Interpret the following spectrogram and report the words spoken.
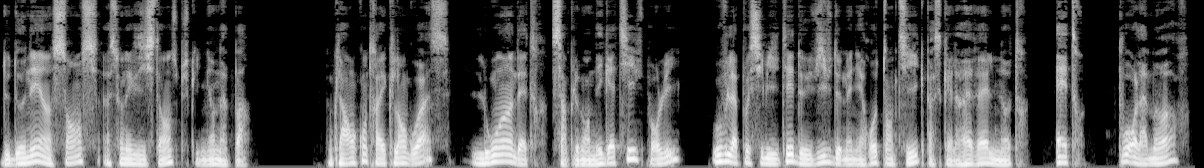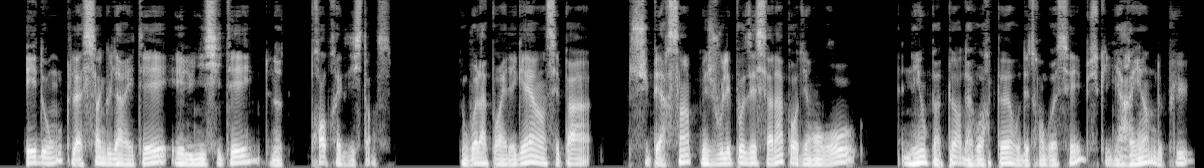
de donner un sens à son existence puisqu'il n'y en a pas. Donc la rencontre avec l'angoisse, loin d'être simplement négative pour lui, ouvre la possibilité de vivre de manière authentique parce qu'elle révèle notre être pour la mort et donc la singularité et l'unicité de notre propre existence. Donc voilà pour Heidegger, hein, c'est pas super simple, mais je voulais poser ça là pour dire en gros, n'ayons pas peur d'avoir peur ou d'être angoissé, puisqu'il n'y a rien de plus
